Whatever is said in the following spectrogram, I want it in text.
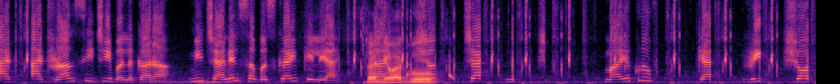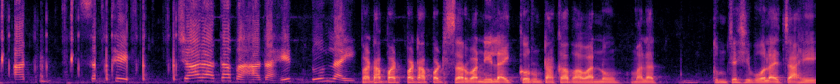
ॲट रानसीजी बलकारा मी चॅनेल सबस्क्राईब केले आहे. धन्यवाद मायक्रो चार आता पाहत आहेत. दोन लाईक पटापट पटापट सर्वांनी लाईक करून टाका भावांनो. मला तुमच्याशी बोलायचं आहे.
